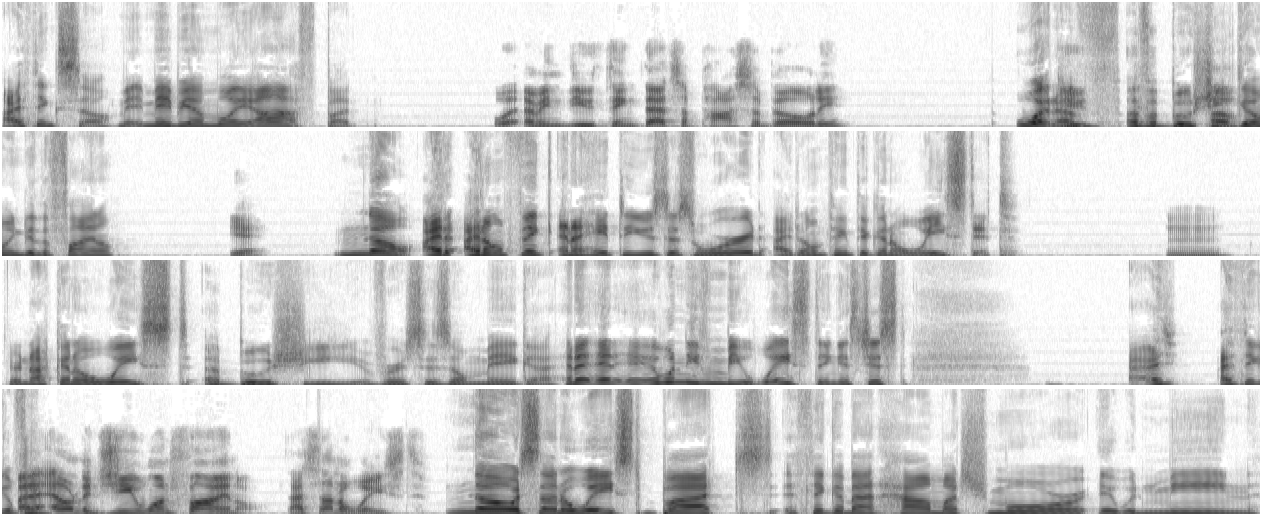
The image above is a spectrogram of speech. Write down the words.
I think so. Maybe I'm way off, but Well, I mean, do you think that's a possibility? What you- of of Ibushi of- going to the final? Yeah. No, I, I don't think, and I hate to use this word, I don't think they're going to waste it. Mm-hmm. They're not going to waste Ibushi versus Omega, and it, and it wouldn't even be wasting. It's just, I I think if we, on a G1 final, that's not a waste. no, it's not a waste, but think about how much more it would mean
